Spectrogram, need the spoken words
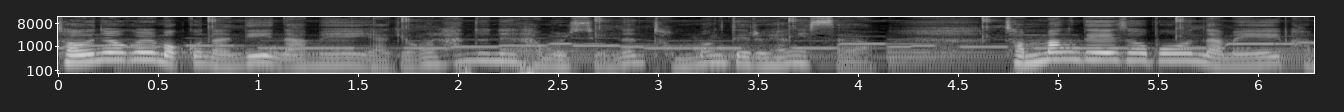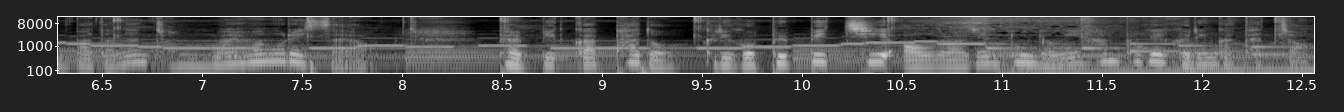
저녁을 먹고 난 뒤 남해의 야경을 한눈에 담을 수 있는 전망대로 향했어요. 전망대에서 본 남해의 밤바다는 정말 황홀했어요. 별빛과 파도 그리고 불빛이 어우러진 풍경이 한 폭의 그림 같았죠.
